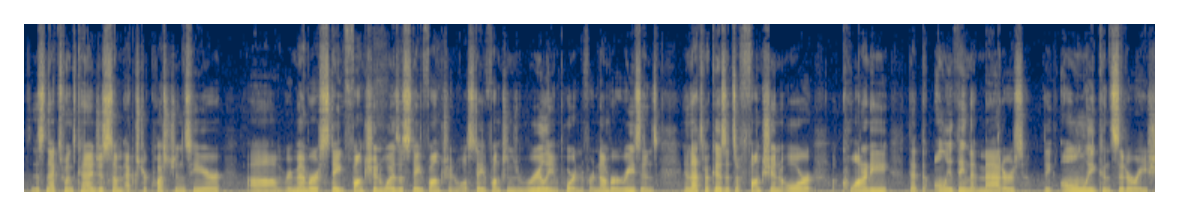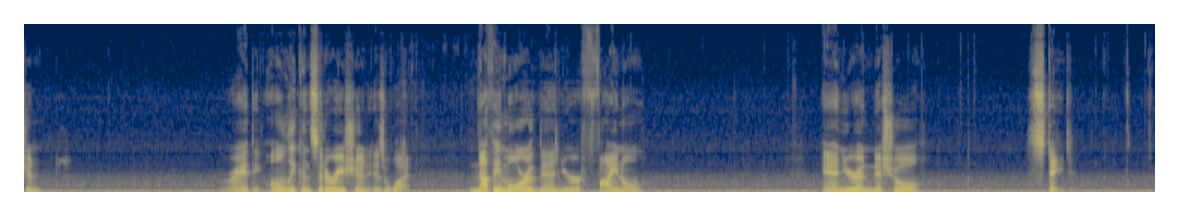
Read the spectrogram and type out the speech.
this next one's kind of just some extra questions here um, remember state function what is a state function well state function is really important for a number of reasons and that's because it's a function or a quantity that the only thing that matters, the only consideration, right? The only consideration is what? Nothing more than your final and your initial state.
